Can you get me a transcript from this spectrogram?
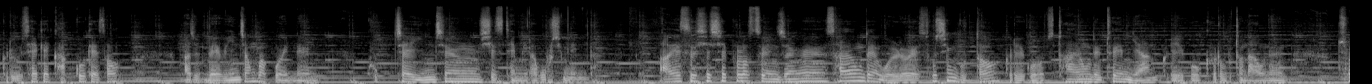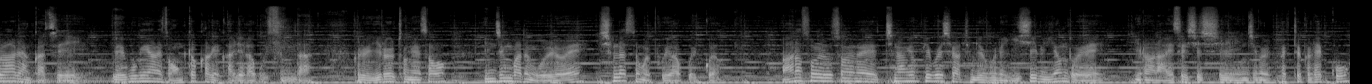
그리고 세계 각국에서 아주 매우 인정받고 있는 국제 인증 시스템이라고 보시면 됩니다. ISCC 플러스 인증은 사용된 원료의 소싱부터 그리고 사용된 투입량 그리고 그로부터 나오는 출하량까지 외부기관에서 엄격하게 관리를 하고 있습니다. 그리고 이를 통해서 인증받은 원료에 신뢰성을 부여하고 있고요. 하나솔루션의 친환경 PVC 같은 경우는 22년도에 이런 ISCC 인증을 획득을 했고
